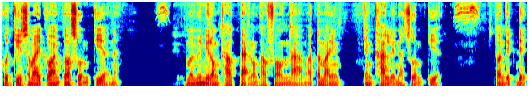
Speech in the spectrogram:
คนจีนสมัยก่อนก็สวมเกียร์นะ มันไม่มีรองเท้าแตะรองเท้าฟองน้ำอัตมายังยังทันเลยนะสวมเกียร์ตอนเด็ก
